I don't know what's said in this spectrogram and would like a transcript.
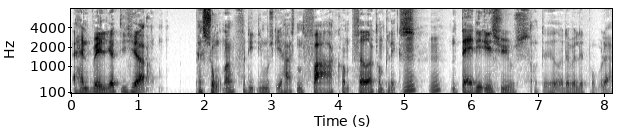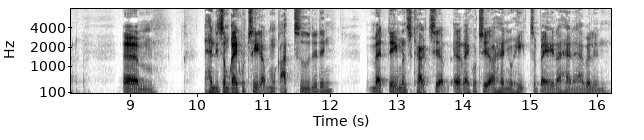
at han vælger de her personer, fordi de måske har sådan en far faderkompleks. Mm, mm. Daddy issues, det hedder det vel lidt populært. Øhm, han ligesom rekrutterer dem ret tidligt, ikke? Matt Damons karakter øh, rekrutterer han jo helt tilbage, da han er vel en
